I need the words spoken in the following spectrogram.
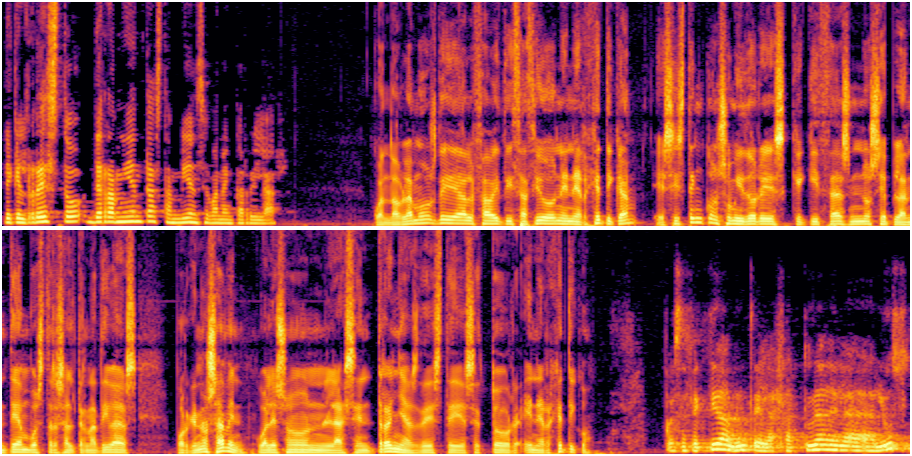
de que el resto de herramientas también se van a encarrilar. Cuando hablamos de alfabetización energética, ¿existen consumidores que quizás no se plantean vuestras alternativas porque no saben cuáles son las entrañas de este sector energético? Pues efectivamente, la factura de la luz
